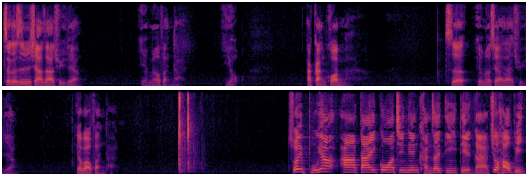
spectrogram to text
这个是不是下杀取量？有没有反弹？有。啊，赶快嘛！这有没有下杀取量？要不要反弹？所以不要阿呆瓜今天砍在低点呐，就好比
